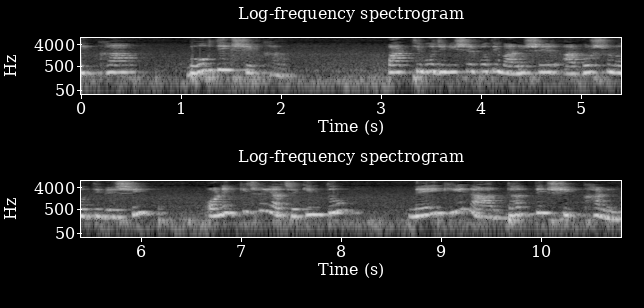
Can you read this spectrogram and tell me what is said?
দীক্ষা, ভৌতিক শিক্ষা। পার্থিব জিনিসের প্রতি মানুষের আকর্ষণ অতি বেশি। অনেক কিছুই আছে, কিন্তু নেই কি না? আধ্যাত্মিক শিক্ষা নেই।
